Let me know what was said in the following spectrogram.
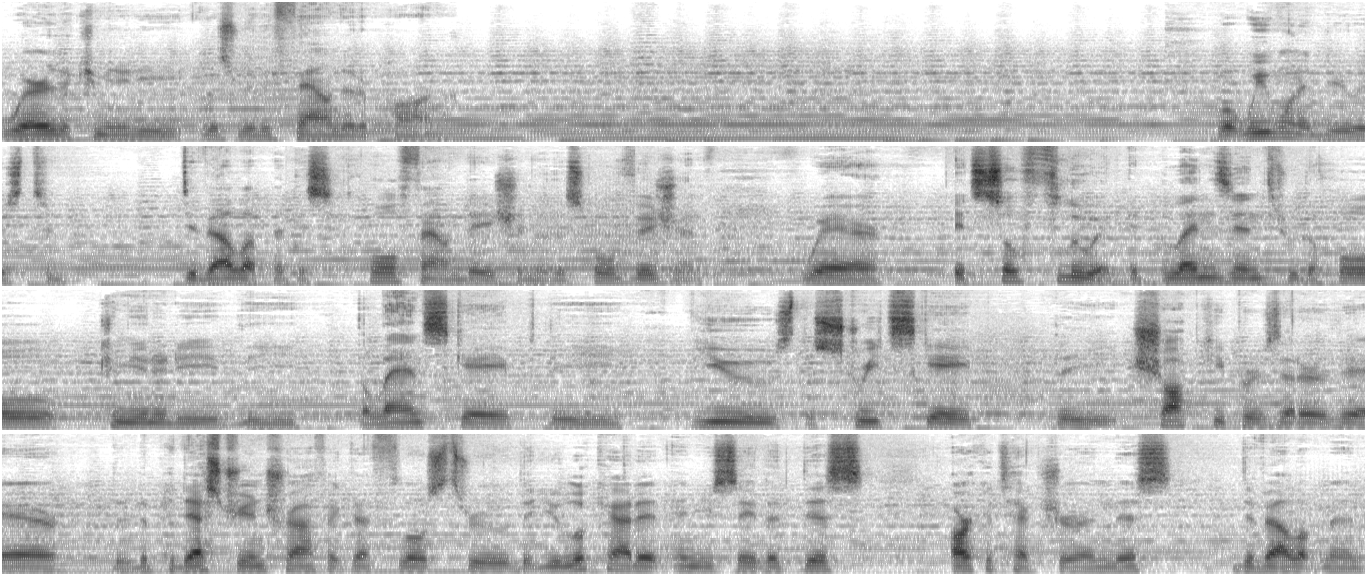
where the community was really founded upon. What we want to do is to develop at this whole foundation or this whole vision where it's so fluid, it blends in through the whole community, the, the landscape, the views, the streetscape, the shopkeepers that are there, the, the, pedestrian traffic that flows through, that you look at it and you say that this architecture and this development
